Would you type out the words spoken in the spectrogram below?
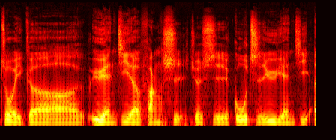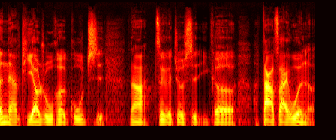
做一个呃预言机的方式，就是估值预言机 NFT 要如何估值？那这个就是一个大哉问了。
